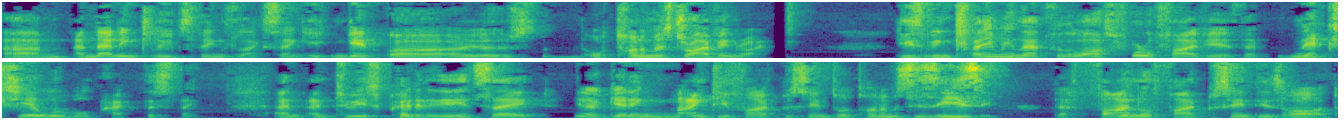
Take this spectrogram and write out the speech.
Um, and that includes things like saying he can get uh, autonomous driving right. He's been claiming that for the last four or five years, that next year we will crack this thing. And, and to his credit, he did say, you know, getting 95% autonomous is easy. That final 5% is hard.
